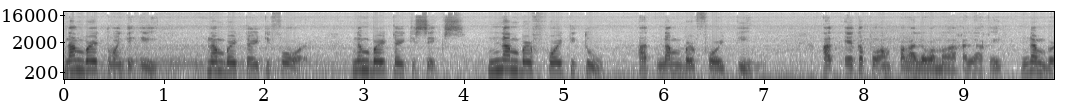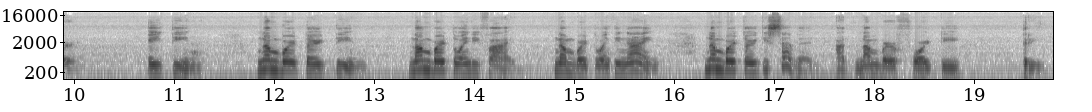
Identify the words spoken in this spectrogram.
number 28, number 34, number 36, number 42, at number 14. At ito po ang pangalawa mga kalaki. Number 18, number 13, number 25, number 29, number 37, at number 43.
